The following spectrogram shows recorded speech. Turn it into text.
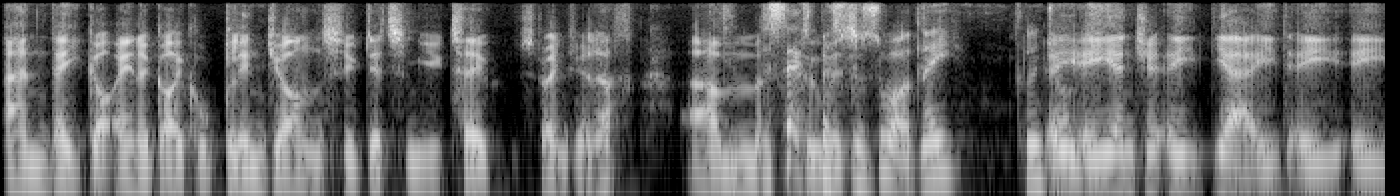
And they got in a guy called Glyn Johns who did some U2, strangely enough. Um, the Sex Pistols as well, he? Glyn Johns? He, he, he, yeah, he, he, he,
